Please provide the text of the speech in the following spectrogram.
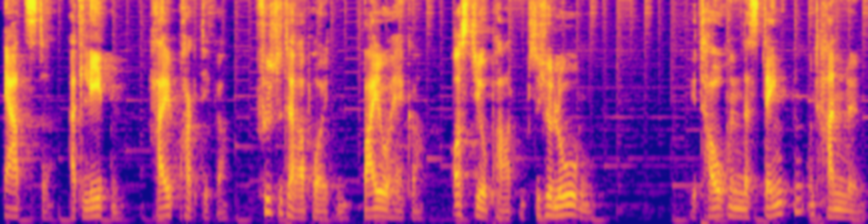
Ärzte, Athleten, Heilpraktiker, Physiotherapeuten, Biohacker, Osteopathen, Psychologen. Wir tauchen in das Denken und Handeln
